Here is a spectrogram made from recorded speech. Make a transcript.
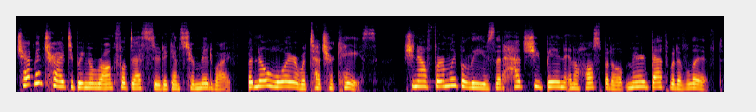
Chapman tried to bring a wrongful death suit against her midwife, but no lawyer would touch her case. She now firmly believes that had she been in a hospital, Mary Beth would have lived.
